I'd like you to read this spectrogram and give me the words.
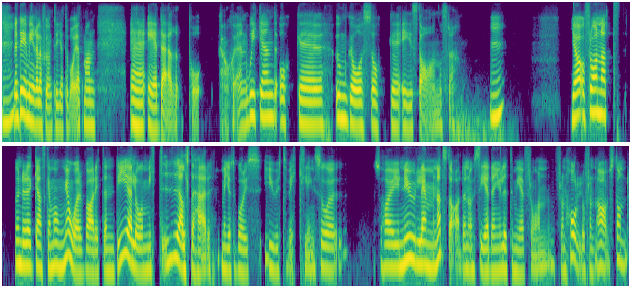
Mm. Men det är min relation till Göteborg, att man eh, är där på kanske en weekend och eh, umgås och eh, är i stan och sådär. Mm. Ja, och från att under ganska många år varit en del och mitt i allt det här med Göteborgs utveckling så, så har jag ju nu lämnat staden och ser den ju lite mer från, från håll och från avstånd.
